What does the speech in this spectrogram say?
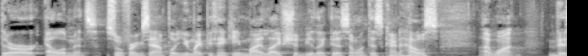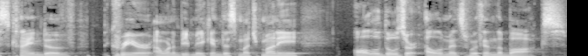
there are elements. So, for example, you might be thinking, my life should be like this. I want this kind of house. I want this kind of career. I want to be making this much money. All of those are elements within the box.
